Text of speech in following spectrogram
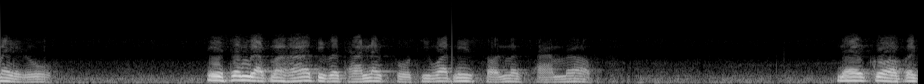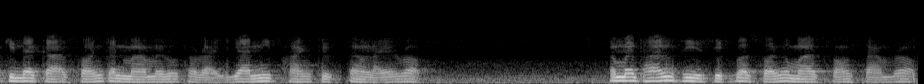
ไม่รู้ นี่สำหรับมหาติปฐานนักสูตรที่วัดนี้สอนมาสามรอบ แล้วก็ไปกินอากาศสอนกันมาไม่รู้เท่าไหร่ ยานนิพพานกึกตั้งหลายรอบกรรมฐานสี่สิบก็สอนกันมาสองสามรอบ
